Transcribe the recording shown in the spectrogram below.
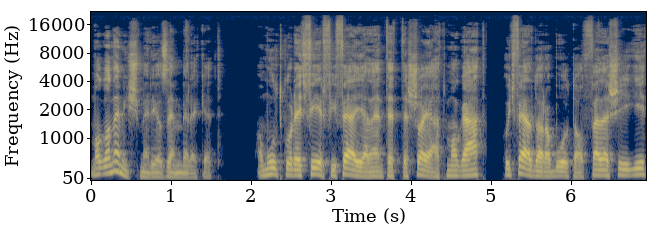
Maga nem ismeri az embereket. A múltkor egy férfi feljelentette saját magát, hogy feldarabolta a feleségét,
